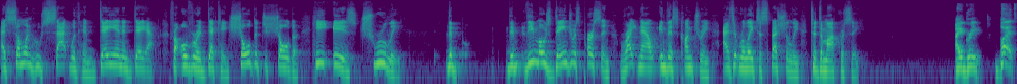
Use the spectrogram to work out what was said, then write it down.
as someone who sat with him day in and day out for over a decade, shoulder to shoulder. He is truly the the, the most dangerous person right now in this country as it relates especially to democracy. I agree. But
